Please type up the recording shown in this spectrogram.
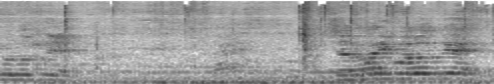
बोलवते. शर्वाई बोलवते.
